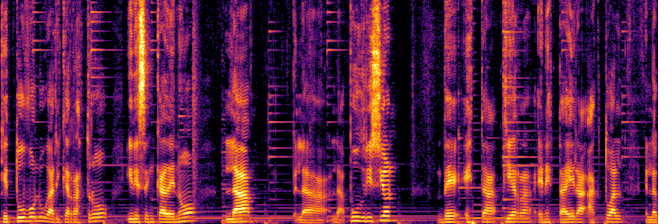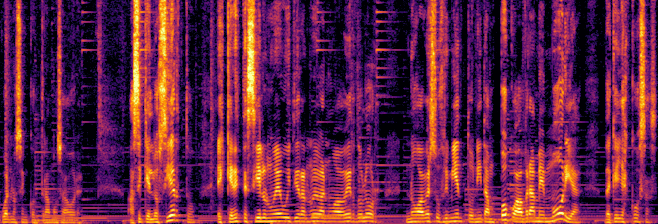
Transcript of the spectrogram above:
que tuvo lugar y que arrastró y desencadenó la, la, pudrición de esta tierra en esta era actual en la cual nos encontramos ahora. Así que lo cierto es que en este cielo nuevo y tierra nueva no va a haber dolor, no va a haber sufrimiento, ni tampoco habrá memoria de aquellas cosas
